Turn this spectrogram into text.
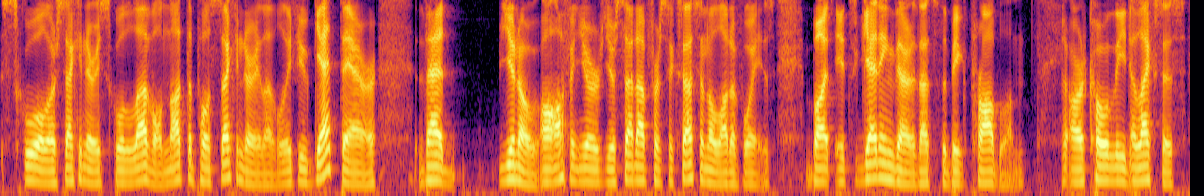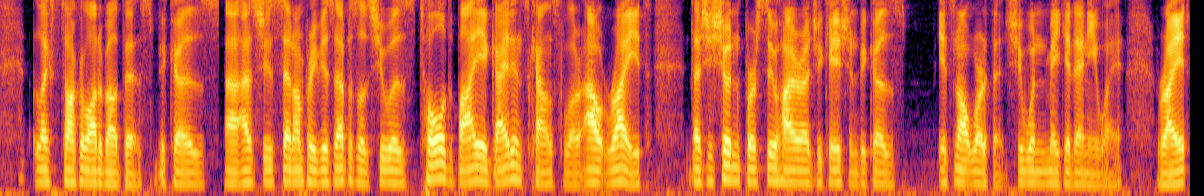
school or secondary school level, not the post secondary level. If you get there, that you know often you're you're set up for success in a lot of ways but it's getting there that's the big problem. Our co-lead alexis likes to talk a lot about this because uh, as she said on previous episodes she was told by a guidance counselor outright that she shouldn't pursue higher education because it's not worth it. She wouldn't make it anyway right?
